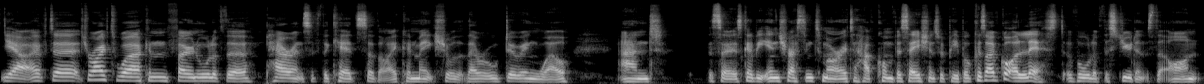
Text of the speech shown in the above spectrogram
yeah, I have to drive to work and phone all of the parents of the kids so that I can make sure that they're all doing well. And so it's going to be interesting tomorrow to have conversations with people because I've got a list of all of the students that aren't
